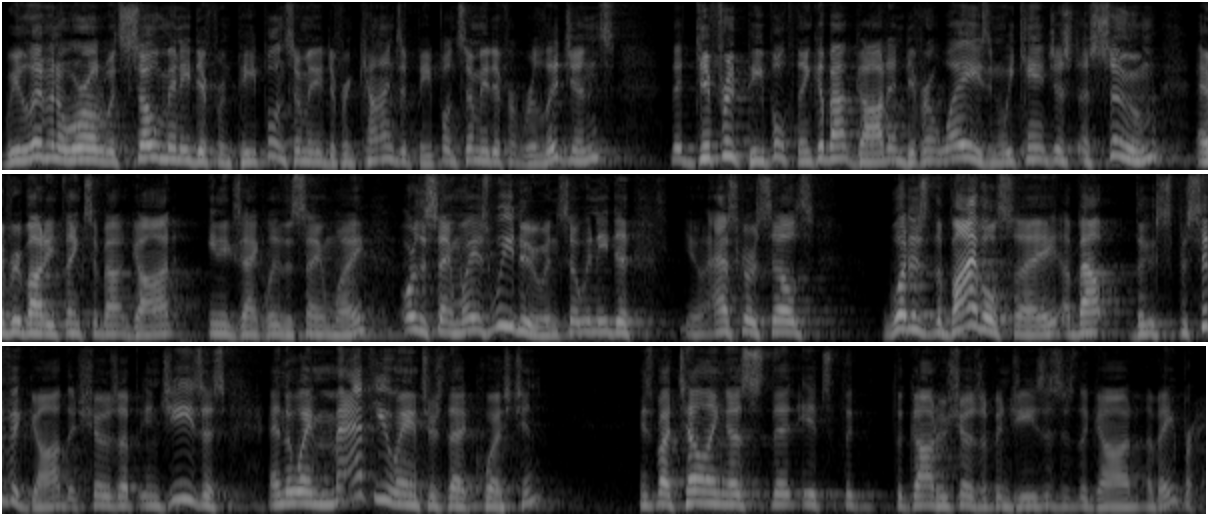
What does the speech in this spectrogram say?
we live in a world with so many different people and so many different kinds of people and so many different religions that different people think about God in different ways. And we can't just assume everybody thinks about God in exactly the same way or the same way as we do. And so we need to you know, ask ourselves, what does the Bible say about the specific God that shows up in Jesus? And the way Matthew answers that question is by telling us that it's the, the God who shows up in Jesus is the God of Abraham,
